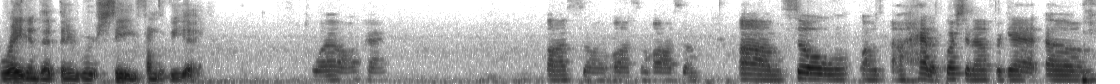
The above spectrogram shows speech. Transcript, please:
rating that they receive from the VA. Wow. Okay. Awesome. Awesome. Awesome. Um, so I, was, I had a question I forgot. Um,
